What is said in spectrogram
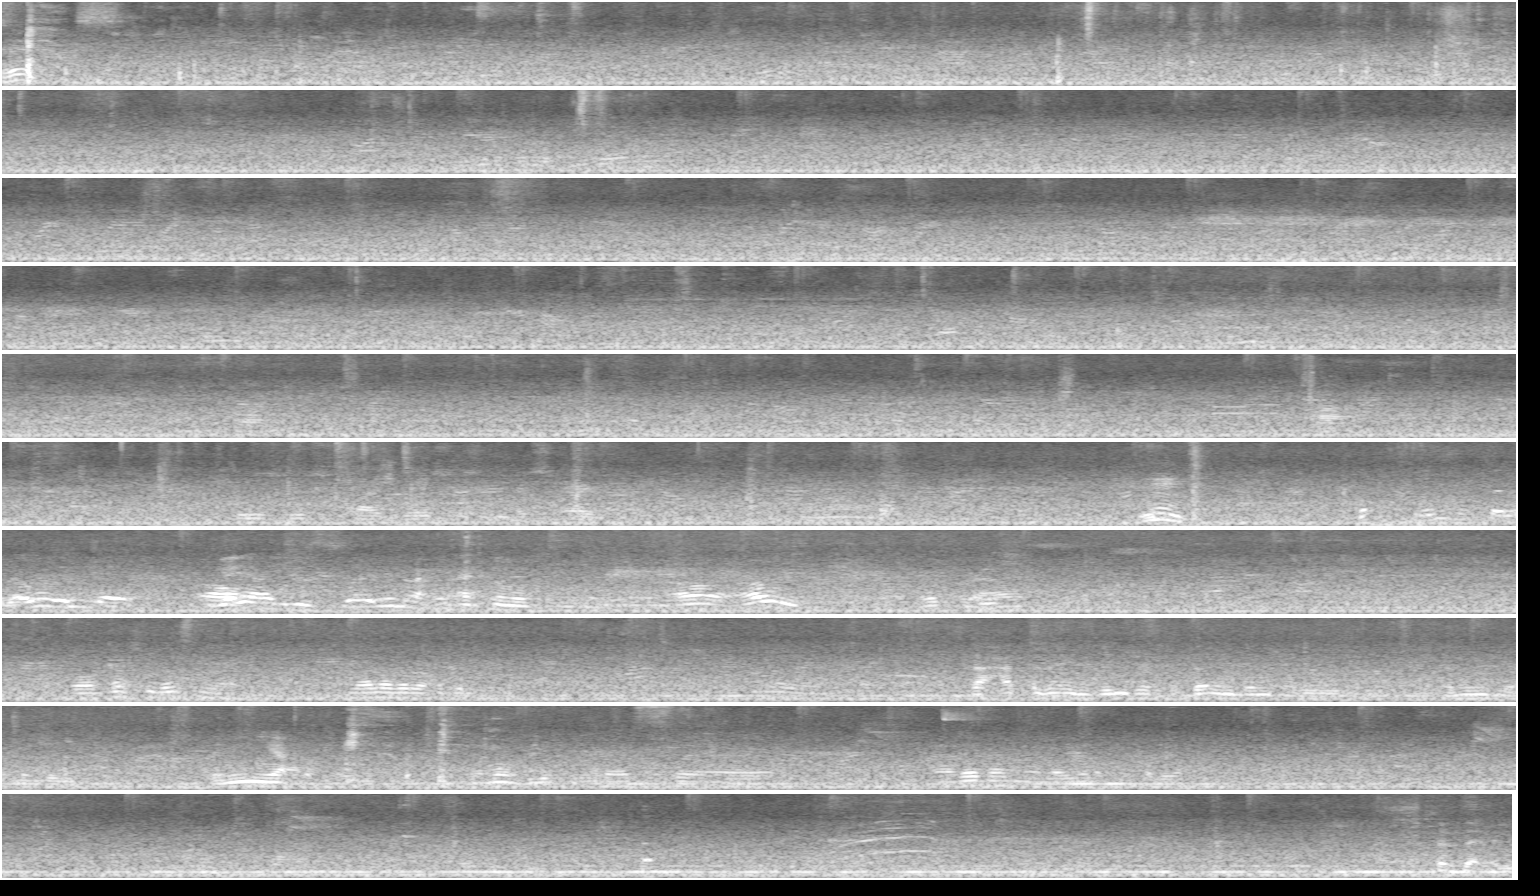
Score انت الأول جاي على الصين وإحنا إحنا مبسوطين آه قوي هو كانش الاسم يعني أنا بروح ده حتى ده اندنجر ده اندنجر فمين بيعمل فمين يعرف زمان بيقول بس عددهم قليله من الطبيعه الطبيعة تصدق اللي دي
